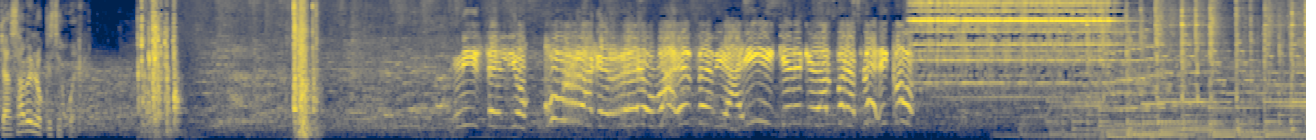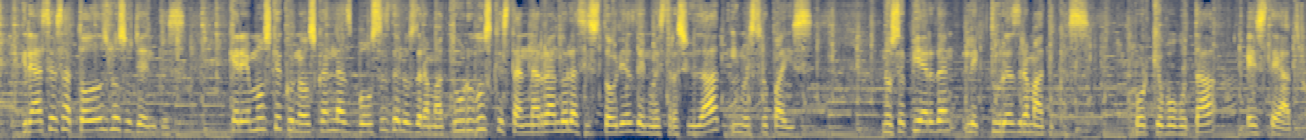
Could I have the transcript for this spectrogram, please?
Ya saben lo que se juega. Gracias a todos los oyentes. Queremos que conozcan las voces de los dramaturgos que están narrando las historias de nuestra ciudad y nuestro país. No se pierdan lecturas dramáticas, porque Bogotá es teatro.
